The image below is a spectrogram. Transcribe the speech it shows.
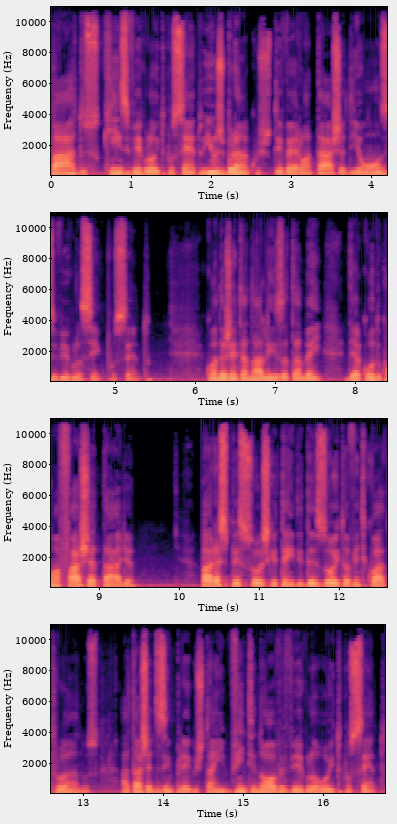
pardos 15,8% e os brancos tiveram a taxa de 11,5%. Quando a gente analisa também, de acordo com a faixa etária, para as pessoas que têm de 18 a 24 anos, a taxa de desemprego está em 29,8%.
